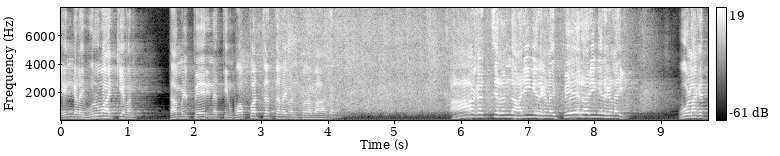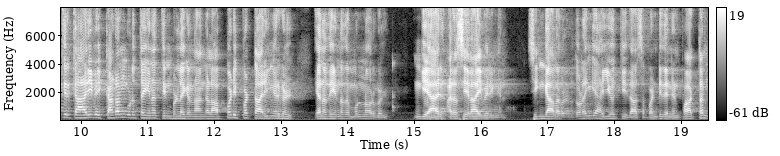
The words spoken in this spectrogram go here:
எங்களை உருவாக்கியவன் தமிழ் பேரினத்தின் ஒப்பற்ற தலைவன் புறவாகிறான் ஆகச்சிறந்த அறிஞர்களை பேரறிஞர்களை உலகத்திற்கு அறிவை கடன் கொடுத்த இனத்தின் பிள்ளைகள். நாங்கள் அப்படிப்பட்ட அறிஞர்கள். எனது எனது முன்னோர்கள். இங்கே அரசியல் ஆய்வறிஞர் சிங்காலவர்கள் தொடங்கி அயோத்திதாச பண்டிதனின் பாட்டன்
